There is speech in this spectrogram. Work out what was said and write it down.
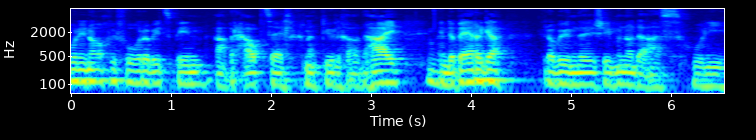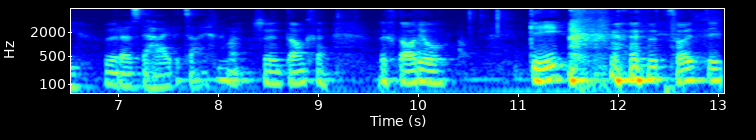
wo ich nach wie vor ein bisschen bin, aber hauptsächlich natürlich auch daheim mhm. in den Bergen. Graubünden ist immer noch das, was ich würde als daheim bezeichnen ja, Schön, danke. Vielleicht Dario G, der zweite.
